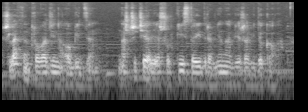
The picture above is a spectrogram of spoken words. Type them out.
Szlak ten prowadzi na Obidzę. Na szczycie Eliaszówki stoi drewniana wieża widokowa.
